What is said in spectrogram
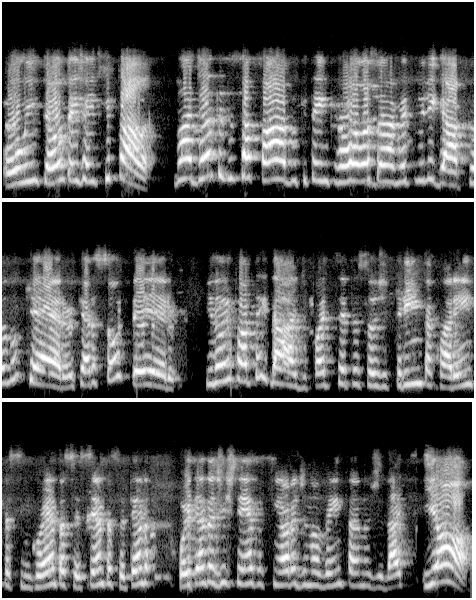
Ou então tem gente que fala: não adianta de safado que tem relacionamento me ligar, porque eu não quero, eu quero solteiro. E não importa a idade, pode ser pessoas de 30, 40, 50, 60, 70, 80. A gente tem essa senhora de 90 anos de idade. E ó,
